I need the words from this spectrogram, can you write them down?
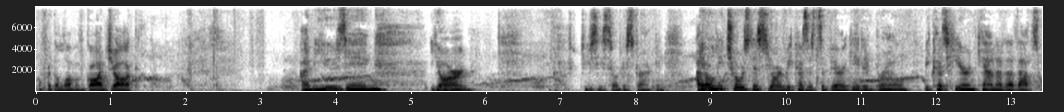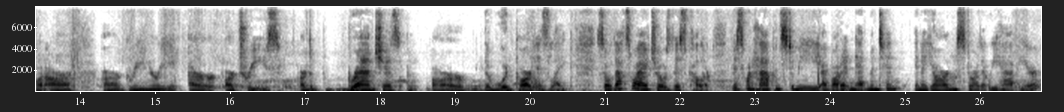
Oh, for the love of God, Jock. I'm using yarn. Geez, he's so distracting. I only chose this yarn because it's a variegated brown. Because here in Canada, that's what our our greenery, our, our trees, or the branches, or the wood part is like. So that's why I chose this color. This one happens to be, I bought it in Edmonton in a yarn store that we have here.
